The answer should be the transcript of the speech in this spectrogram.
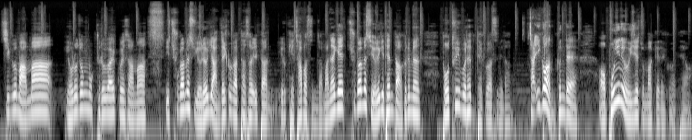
지금 아마 여러 종목 들어가 있고 해서 아마 이 추가 매수 여력이 안 될 것 같아서 일단 이렇게 잡았습니다. 만약에 추가 매수 여력이 된다 그러면 더 투입을 해도 될 것 같습니다. 자, 이건 근데 어, 본인의 의지에 좀 맡게 될 것 같아요.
